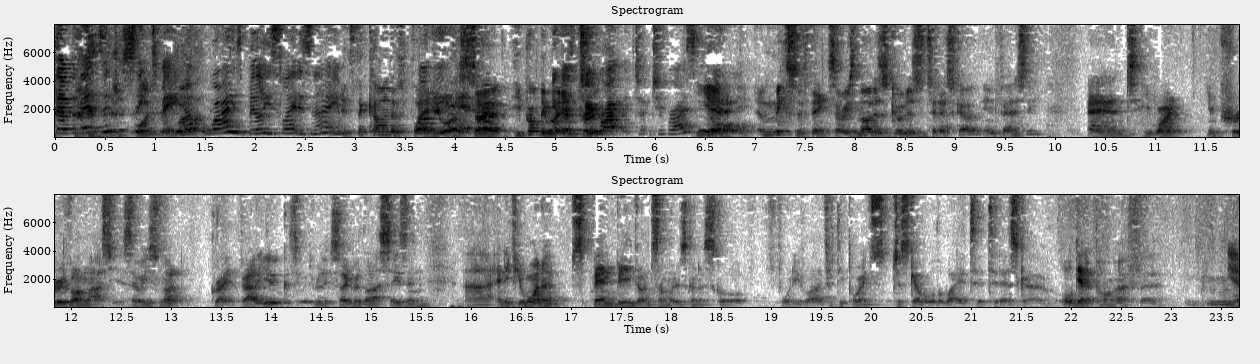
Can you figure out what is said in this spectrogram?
That, but that's interesting to me. Well- why is Billy Slater's name? it's the kind of player Oh, he was. So he probably won't because too, improve. pri- too, too pricey. Yeah, Or? a mix of things. So he's not as good as Tedesco in fantasy, and he won't improve on last year. So he's not great value because he was really so good last season. Uh, and if you want to spend big on someone who's going to score 45, 50 points, just go all the way to Tedesco or get a Ponga for Mhm. Yeah.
